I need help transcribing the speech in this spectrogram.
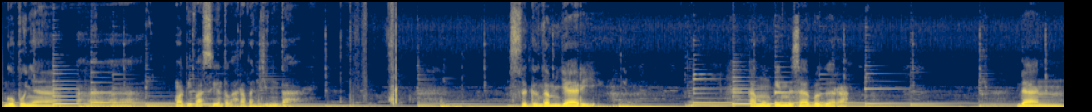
gue punya uh, motivasi untuk harapan cinta. Segenggam jari, tak mungkin bisa bergerak dan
